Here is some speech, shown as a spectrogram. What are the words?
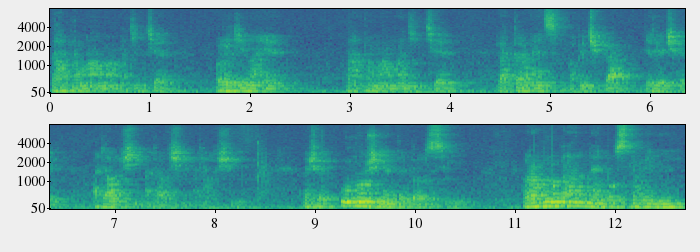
táta, máma a dítě. Rodina je táta, máma, dítě, bratranec, babička, dědeček a další a další a další. Takže umožněte, prosím, rovnoprávné postavení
